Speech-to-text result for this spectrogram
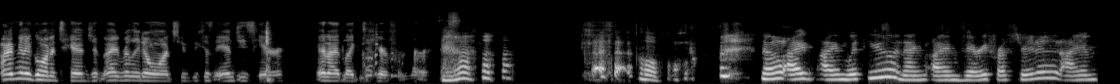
I'm going to go on a tangent. I really don't want to because Angie's here and I'd like to hear from her. oh, no, I I'm with you, and I'm I'm very frustrated. I am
